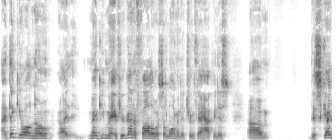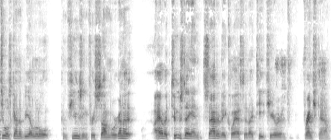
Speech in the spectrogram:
I think you all know, uh, Meg. You may, if you're going to follow us along in the truth of happiness, um, the schedule is going to be a little confusing for some. We're going to. I have a Tuesday and Saturday class that I teach here in Frenchtown,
